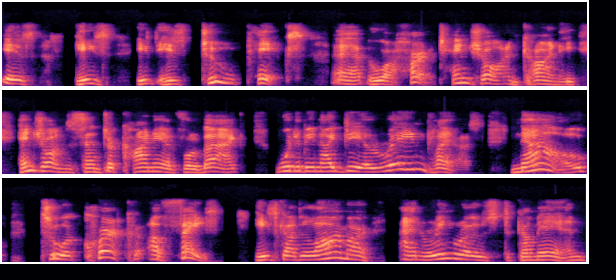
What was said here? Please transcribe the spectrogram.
is he's he, his two picks uh, who are hurt, Henshaw and Kearney. Henshaw in the centre, Kearney at full back, would have been ideal rain players. Now, through a quirk of fate, he's got Larmour and Ringrose to come in,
